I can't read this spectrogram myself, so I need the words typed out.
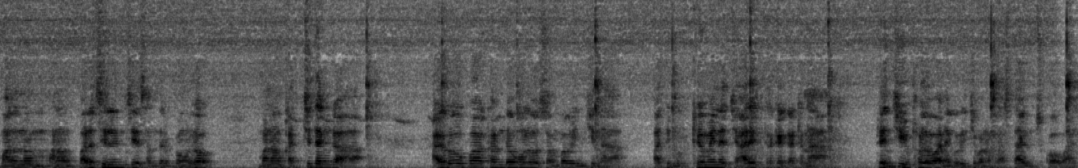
మనం మనం పరిశీలించే సందర్భంలో మనం ఖచ్చితంగా ఐరోపా ఖండంలో సంభవించిన అతి ముఖ్యమైన చారిత్రక ఘటన ఫ్రెంచ్ విప్లవాన్ని గురించి మనం ప్రస్తావించుకోవాలి.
